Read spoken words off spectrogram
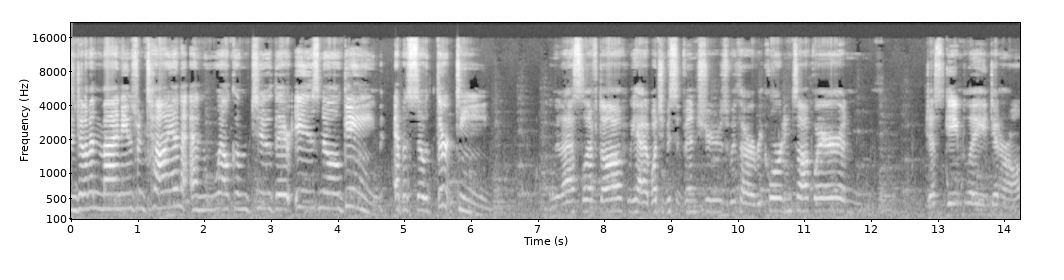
and gentlemen, my name is Drintalion, and welcome to There Is No Game, episode 13. When we last left off, we had a bunch of misadventures with our recording software and just gameplay in general.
